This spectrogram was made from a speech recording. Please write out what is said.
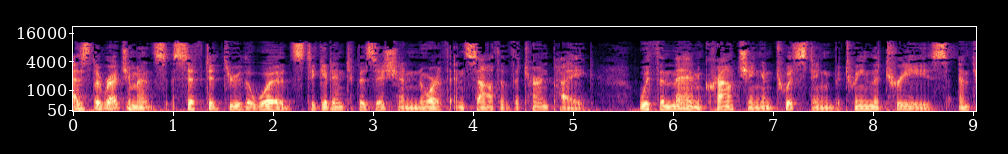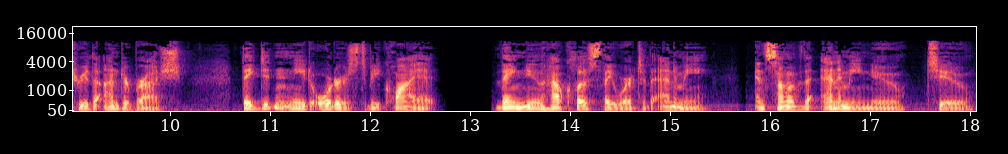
As the regiments sifted through the woods to get into position north and south of the turnpike, with the men crouching and twisting between the trees and through the underbrush, they didn't need orders to be quiet. They knew how close they were to the enemy, and some of the enemy knew, too.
